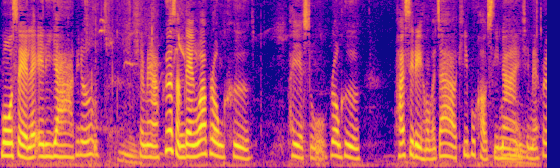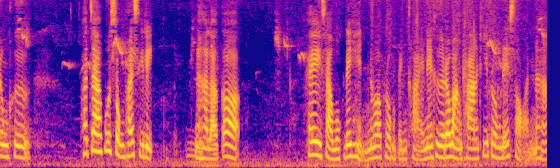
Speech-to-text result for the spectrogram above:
โมเสสและเอลียาพี่น้องอืมใช่ไหมคะเพื่อสำแดงว่าพระองค์คือพระเยซู พระองค์คือพระสิริของพระเจ้าที่ภูเขาซีนายใช่ไหมพระองค์คือพระเจ้าผู้ทรงพระสิรินะคะแล้วก็ให้สาวกได้เห็นว่าพระองค์เป็นใครนี่คือระหว่างทางที่พระองค์ได้สอนนะคะ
